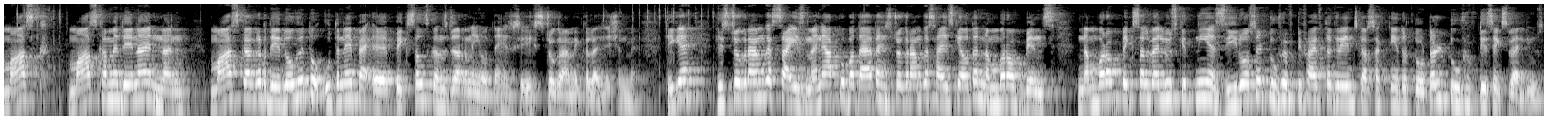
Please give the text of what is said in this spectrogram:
मास्क मास्क हमें देना है नन मास्क अगर दे दोगे तो उतने पिक्सल्स कंसिडर नहीं होते हैं हिस्टोग्रामिकलाइजेशन में। ठीक है? हिस्टोग्राम का साइज़ मैंने आपको बताया था हिस्टोग्राम का साइज़ क्या होता है? Number of bins number of pixel values कितनी है? ज़ीरो से टू तक रेंज कर सकती है तो total two values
